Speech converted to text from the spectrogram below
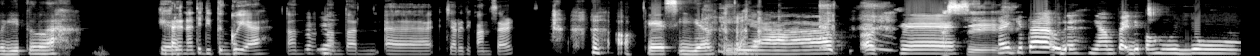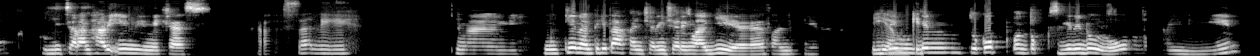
begitulah. Ya udah nanti ditunggu ya ton Mhm. nonton, eee, charity concert. Oke, siap, iya. Siap. Oke. Nah, Asik. kita udah nyampe di penghujung pembicaraan hari ini nih, Kes. Kerasa nih. Gimana nih? Mungkin nanti kita akan sharing-sharing lagi ya selanjutnya. Iya, Jadi mungkin mungkin cukup untuk segini dulu untuk hari ini.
